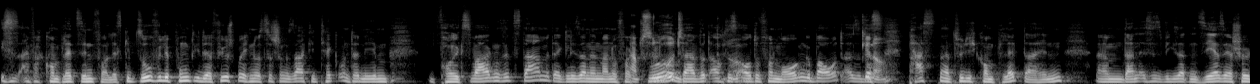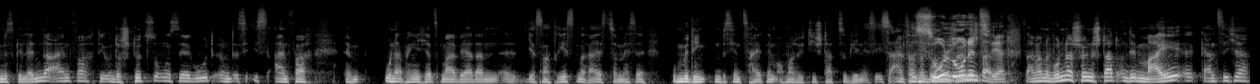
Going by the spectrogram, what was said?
ist es einfach komplett sinnvoll. Es gibt so viele Punkte, die dafür sprechen. Du hast es schon gesagt, die Tech-Unternehmen, Volkswagen sitzt da mit der gläsernen Manufaktur Absolut. und da wird auch das genau. Auto von morgen gebaut. Also genau. das passt natürlich komplett dahin. Ähm, dann ist es, wie gesagt, ein sehr, sehr schönes Gelände einfach. Die Unterstützung ist sehr gut und es ist einfach, ähm, unabhängig jetzt mal, wer dann äh, jetzt nach Dresden reist zur Messe, unbedingt ein bisschen Zeit nehmen, auch mal durch die Stadt zu gehen. Es ist einfach eine so lohnenswert. Stadt. Es ist einfach eine wunderschöne Stadt und im Mai äh, ganz sicher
